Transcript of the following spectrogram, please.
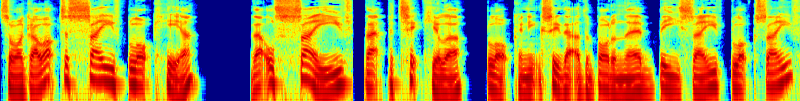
So I go up to save block here. That will save that particular block. And you can see that at the bottom there, B save, block save.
